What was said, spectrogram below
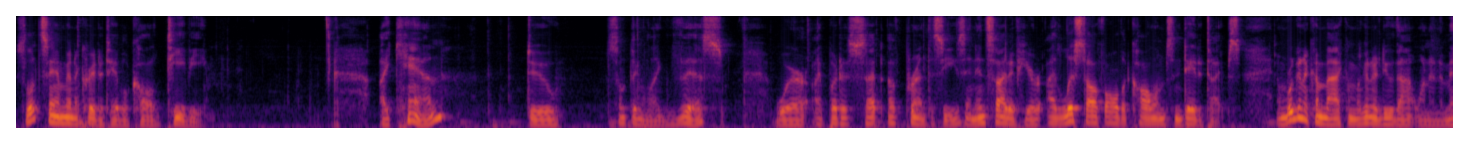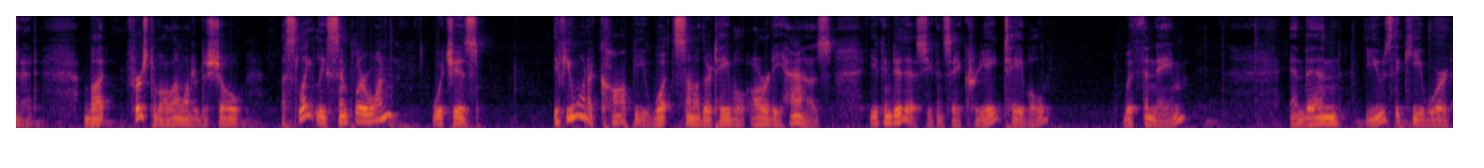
So let's say I'm going to create a table called TV. I can do something like this, where I put a set of parentheses, and inside of here, I list off all the columns and data types. And we're going to come back and we're going to do that one in a minute. But first of all, I wanted to show a slightly simpler one, which is if you want to copy what some other table already has, you can do this. You can say create table with the name, and then use the keyword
